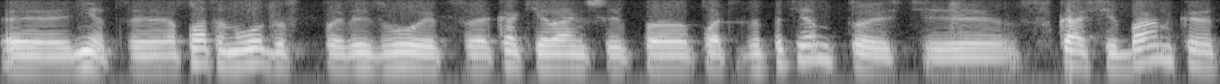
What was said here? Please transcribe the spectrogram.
Э, нет, э, оплата налогов производится, как и раньше, по оплате за патент, то есть э, в кассе банка,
